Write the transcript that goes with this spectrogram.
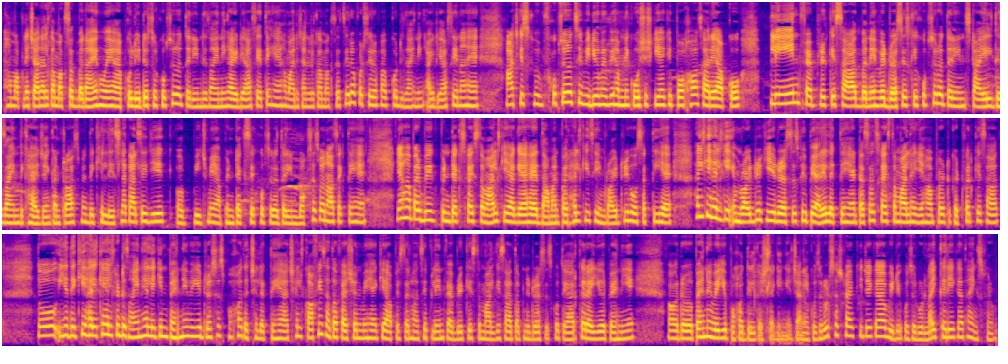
हम अपने चैनल का मकसद बनाए हुए हैं, आपको लेटेस्ट और खूबसूरत तरीन डिज़ाइनिंग आइडियाज़ देते हैं। हमारे चैनल का मकसद सिर्फ़ और सिर्फ़ आपको डिज़ाइनिंग आइडियाज़ देना है। आज की खूबसूरत सी वीडियो में भी हमने कोशिश किया कि बहुत सारे आपको प्लेन फैब्रिक के साथ बने हुए ड्रेसेस के खूबसूरत तरीन स्टाइल डिज़ाइन दिखाए जाएँ। कंट्रास्ट में देखिए लेस लगा लीजिए और बीच में आप पिनटेक्स से खूबसूरत तरीन बॉक्सेस बना सकते हैं। यहाँ पर भी पिनटेक्स का इस्तेमाल किया गया है। दामन पर हल्की सी एम्ब्रॉयडरी हो सकती है। हल्की हल्की एम्ब्रॉयडरी किए ड्रेसेस भी प्यारे लगते हैं। टसल्स का इस्तेमाल है यहाँ पर कटवर के साथ। तो ये देखिए हल्के हल्के डिज़ाइन है, लेकिन पहने हुए ये ड्रेसेस बहुत अच्छे लगते हैं। आजकल काफ़ी ज़्यादा फ़ैशन में है कि आप इस तरह से प्लेन फैब्रिक के इस्तेमाल के साथ अपने ड्रेसेस को तैयार कराइए और पहनिए और पहने हुए ये बहुत दिलकश लगेंगे। चैनल को ज़रूर सब्सक्राइब कीजिएगा वीडियो को ज़रूर लाइक करिएगा। Thanks for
